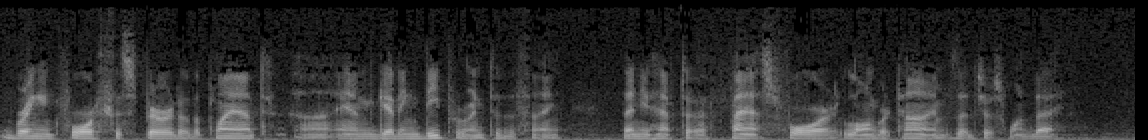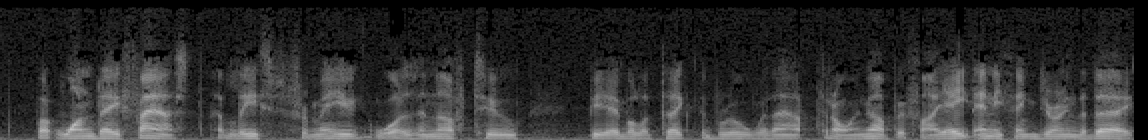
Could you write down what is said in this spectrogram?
bringing forth the spirit of the plant uh, and getting deeper into the thing then you have to fast for longer times than just one day. But one day fast, at least for me, was enough to be able to take the brew without throwing up. If I ate anything during the day,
